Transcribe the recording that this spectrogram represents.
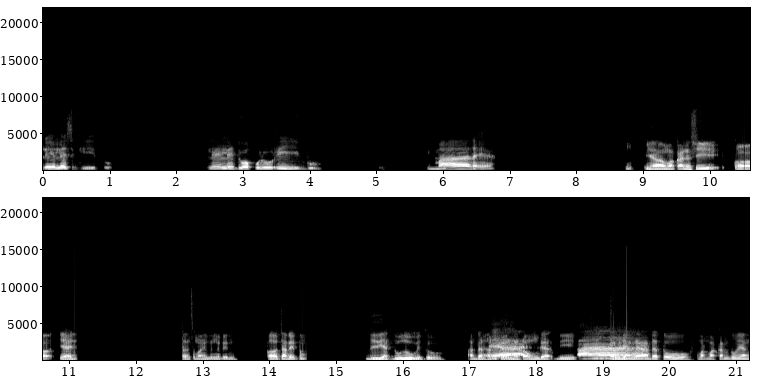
lele segitu? Lele dua puluh ribu? Gimana ya ya makanya sih kok ya kalian semua yang dengerin. Kalau cari tem- dilihat dulu gitu. ada harganya Kayak atau enggak di kan ah ada tuh tempat makan tuh yang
